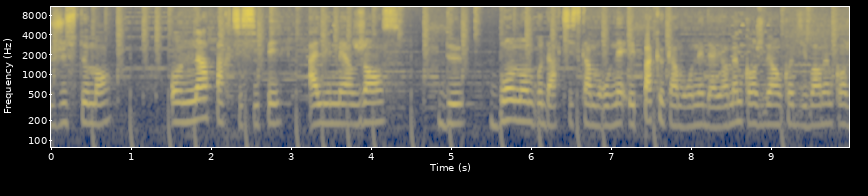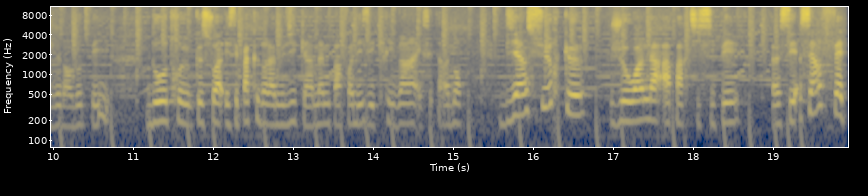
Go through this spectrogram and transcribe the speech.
justement, on a participé à l'émergence de bon nombre d'artistes camerounais et pas que camerounais d'ailleurs, même quand je vais en Côte d'Ivoire, même quand je vais dans d'autres pays, d'autres que soit, et c'est pas que dans la musique, hein, même parfois des écrivains, etc. Donc, bien sûr que Joanda a participé, euh, c'est un fait,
